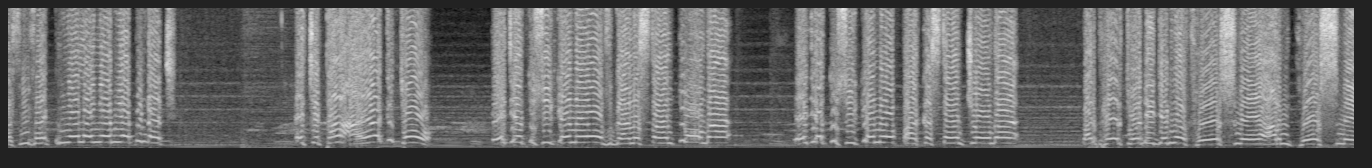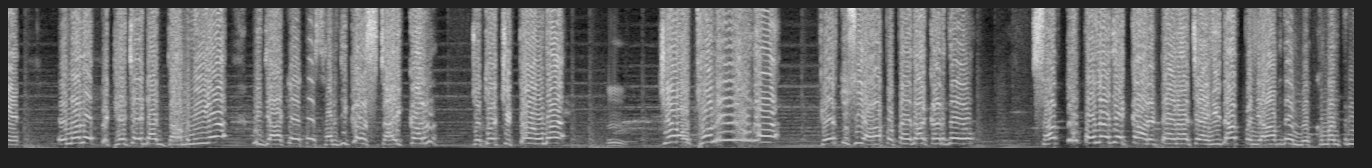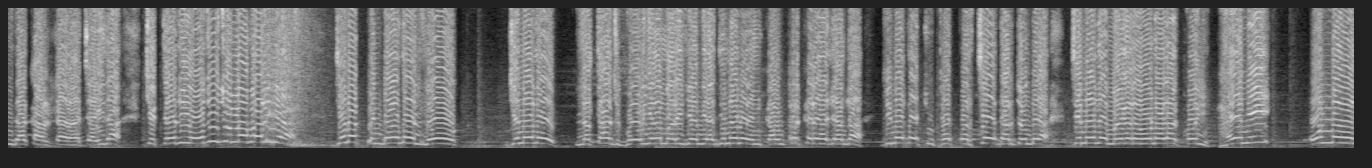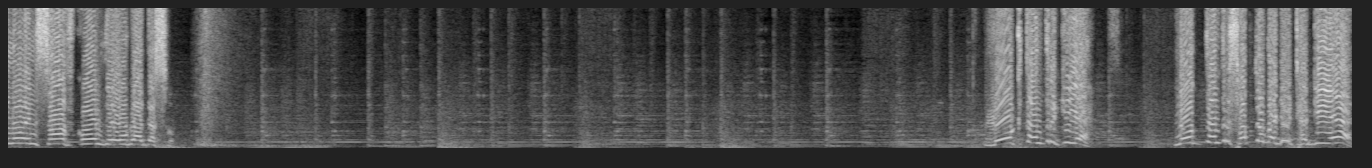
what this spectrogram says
ਅਸੀਂ ਫੈਕਟਰੀਆਂ ਲਾਈਆਂ ਵੀ ਆ ਪਿੰਡਾਂ 'ਚ। ਇਹ ਚਿੱਠਾ ਆਇਆ ਕਿੱਥੋਂ? ਇਹ ਜੇ ਤੁਸੀਂ ਕਹਿੰਦੇ ਹੋ ਅਫਗਾਨਿਸਤਾਨ ਤੋਂ ਆਉਂਦਾ ਇਹ ਜੇ ਤੁਸੀਂ ਕਹਿੰਦੇ ਹੋ ਪਾਕਿਸਤਾਨ ਚੋਂ ਆਉਂਦਾ ਪਰ ਫਿਰ ਤੁਹਾਡੀ ਜਿਹੜੀਆਂ ਫੋਰਸ ਨੇ ਆਰਮ ਫੋਰਸ ਨੇ ਉਹਨਾਂ ਦੇ ਪਿੱਠੇ 'ਚ ਐਡਾ ਦਮ ਨਹੀਂਗਾ ਵੀ ਜਾ ਕੇ ਤੇ ਸਰਜੀਕਲ ਸਟ੍ਰਾਈਕ ਕਰਨ ਜਿੱਥੋਂ ਚਿੱਟਾ ਆਉਂਦਾ ਜੇ ਉੱਥੋਂ ਨਹੀਂ ਆਉਂਦਾ ਫਿਰ ਤੁਸੀਂ ਆਪ ਪੈਦਾ ਕਰਦੇ ਹੋ। ਸਭ ਤੋਂ ਪਹਿਲਾਂ ਜੇ ਘਰ ਟਹਿਣਾ ਚਾਹੀਦਾ, ਪੰਜਾਬ ਦੇ ਮੁੱਖ ਮੰਤਰੀ ਦਾ ਘਰ ਟਹਿਣਾ ਚਾਹੀਦਾ, ਚਿੱਟੇ ਦੀ ਉਹਦੀ ਜ਼ਿੰਮੇਵਾਰੀ ਆ ਜਿਹੜੇ ਪਿੰਡਾਂ ਦੇ ਲੋਕ ਜਿਨ੍ਹਾਂ ਦੇ ਲੱਤਾਂ 'ਚ ਗੋਲੀਆਂ ਮਾਰੀ ਜਾਂਦੀਆਂ ਜਿਨ੍ਹਾਂ ਨੂੰ ਇਨਕਾਊਂਟਰ ਕਰਿਆ ਜਾਂਦਾ ਜਿਨ੍ਹਾਂ ਦੇ ਝੂਠੇ ਪਰਚੇ ਦਰਜ ਹੁੰਦੇ ਆ ਜਿਨ੍ਹਾਂ ਦੇ ਮਗਰ ਆਉਣ ਵਾਲਾ ਕੋਈ ਹੈ ਨਹੀਂ, ਉਹਨਾਂ ਨੂੰ ਇਨਸਾਫ ਕੌਣ ਦੇਊਗਾ ਦੱਸੋ? ਲੋਕਤੰਤਰ ਕੀ ਹੈ? ਲੋਕਤੰਤਰ ਸਭ ਤੋਂ ਵੱਡੀ ਠੱਗੀ ਹੈ।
